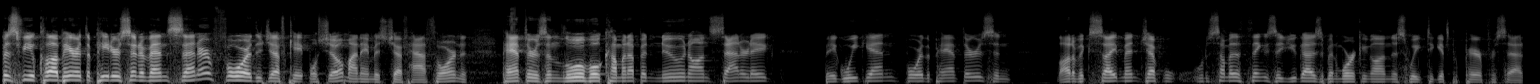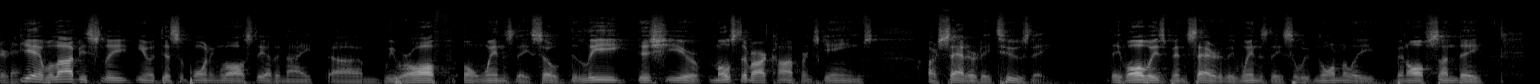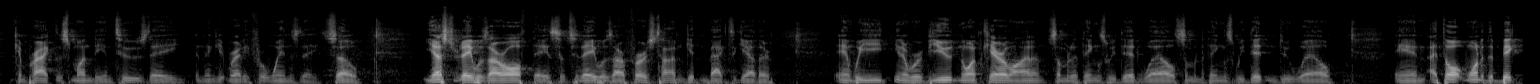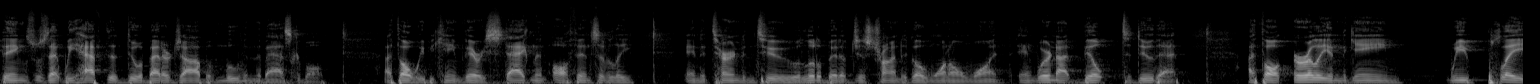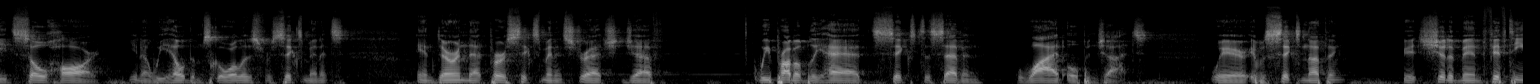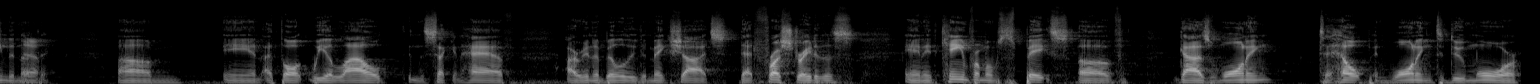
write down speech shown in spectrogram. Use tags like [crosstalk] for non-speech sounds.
Campus View Club here at the Peterson Events Center for the Jeff Capel Show. My name is Jeff Hathhorn. Panthers in Louisville coming up at noon on Saturday. Big weekend for the Panthers and a lot of excitement. Jeff, what are some of the things that you guys have been working on this week to get prepared for Saturday? Yeah, well, obviously, you know, disappointing loss the other night. Um, we were off on Wednesday, so the league this year, most of our conference games are Saturday, Tuesday. They've always been Saturday, Wednesday, so we've normally been off Sunday, can practice Monday and Tuesday, and then get ready for Wednesday. So yesterday was our off day, so today was our first time getting back together. And we, you know, reviewed North Carolina, some of the things we did well, some of the things we didn't do well. And I thought one of the big things was that we have to do a better job of moving the basketball. I thought we became very stagnant offensively and it turned into a little bit of just trying to go one on one. And we're not built to do that. I thought early in the game, we played so hard. You know, we held them scoreless for six minutes. And during that first six minute stretch, Jeff, we probably had six to seven wide open shots where it was six nothing. It should have been 15 to nothing. Yeah. Um, and I thought we allowed in the second half our inability to make shots that frustrated us. And it came from a space of guys wanting to help and wanting to do more,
